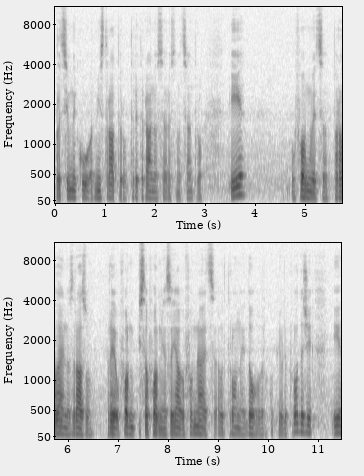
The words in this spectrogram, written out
працівнику, адміністратору територіального сервісного центру і оформлюється паралельно зразу при оформ... після оформлення заяви оформляється електронний договір купівлі-продажі і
